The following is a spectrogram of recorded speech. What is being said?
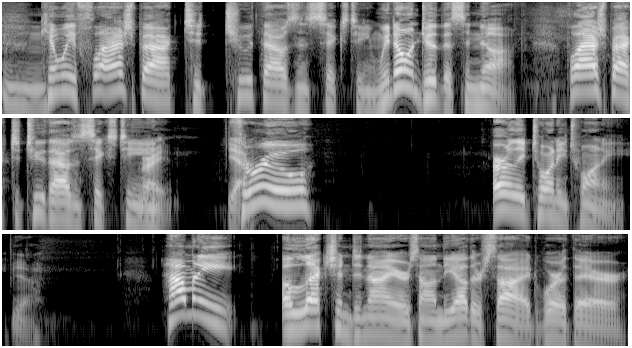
Mm-hmm. Can we flash back to 2016? We don't do this enough. Flashback to 2016 Right. Yeah. through early 2020. Yeah. How many election deniers on the other side were there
